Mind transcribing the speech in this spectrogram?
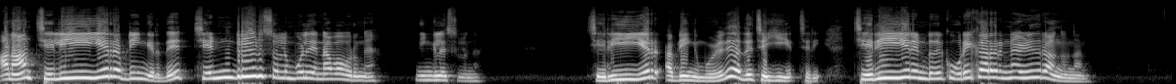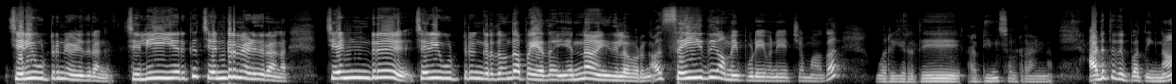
ஆனால் செலியர் அப்படிங்கிறது சென்றுன்னு சொல்லும்பொழுது என்னவா வருங்க? நீங்களே சொல்லுங்கள் செரியர் அப்படிங்கும்பொழுது அது செய்யர் சரி. செரியர் என்பதற்கு உரைக்காரர் என்ன எழுதுகிறாங்கங்க செறி உற்றுன்னு எழுதுறாங்க. செலியருக்கு சென்றுன்னு எழுதுறாங்க. சென்று செறி உற்றுங்கிறது வந்து அப்போ எதை என்ன இதில் வருங்க? அது செய்து அமைப்புடைய வினையச்சமாக வருகிறது அப்படின்னு சொல்கிறாங்க அடுத்தது பார்த்திங்கன்னா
